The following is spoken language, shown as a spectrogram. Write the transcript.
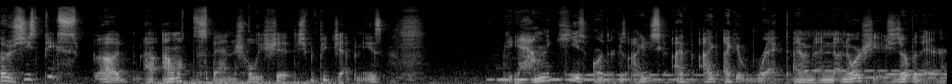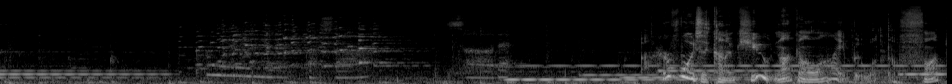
Oh, she speaks uh, almost Spanish. Holy shit, she speaks Japanese. Okay, how many keys are there? Because I just, I, I, I get wrecked. I, I know where she is. She's over there. Voice is kind of cute, not gonna lie, but what the fuck?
